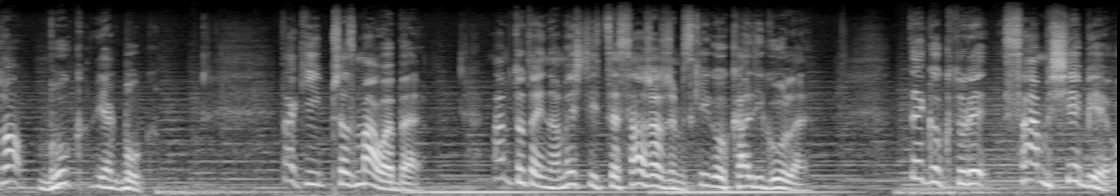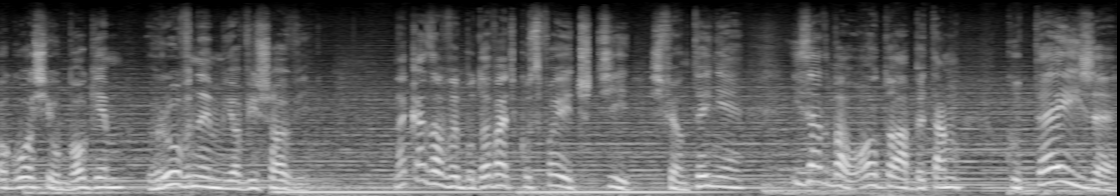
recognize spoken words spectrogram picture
No, Bóg jak Bóg. Taki przez małe B. Mam tutaj na myśli cesarza rzymskiego Kaligulę. Tego, który sam siebie ogłosił Bogiem równym Jowiszowi. Nakazał wybudować ku swojej czci świątynię i zadbał o to, aby tam ku tejże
